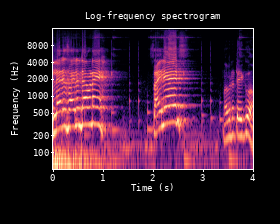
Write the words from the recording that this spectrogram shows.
എല്ലാവരും സൈലന്റ് ആവണേ. സൈലൻസ് എന്നാ പിന്നെ ടേക്ക് വാ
